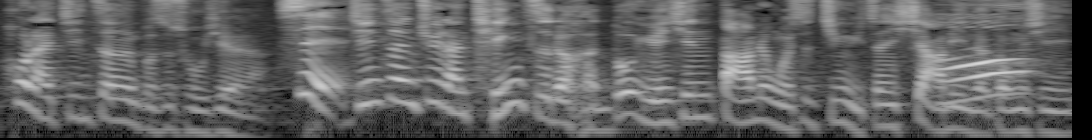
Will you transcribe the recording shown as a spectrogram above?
后来金正恩不是出现了？是金正居然停止了很多原先大家认为是金宇镇下令的东西，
